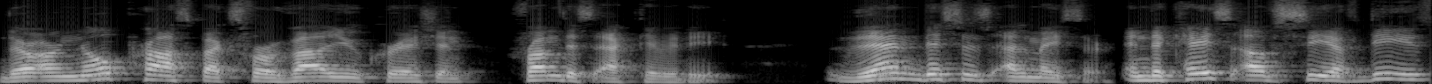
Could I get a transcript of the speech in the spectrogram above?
there are no prospects for value creation from this activity, then this is al-maysir. In the case of CFDs,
